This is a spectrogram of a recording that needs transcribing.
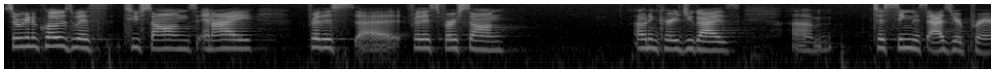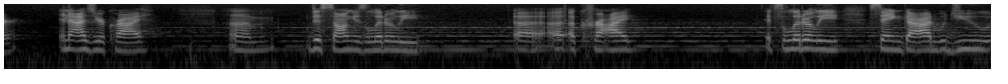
So we're going to close with two songs, and I, for this uh, for this first song, I would encourage you guys um, to sing this as your prayer and as your cry. Um, this song is literally a, a cry it's literally saying, God, would you,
